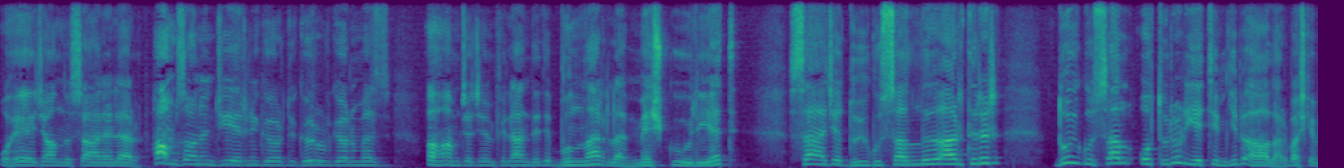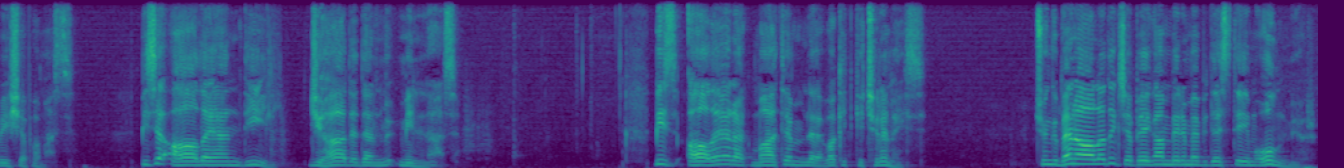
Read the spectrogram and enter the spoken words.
o heyecanlı sahneler, Hamza'nın ciğerini gördü, görür görmez, ah amcacığım filan dedi. Bunlarla meşguliyet sadece duygusallığı artırır. Duygusal oturur yetim gibi ağlar, başka bir iş yapamaz. Bize ağlayan değil, cihad eden mümin lazım. Biz ağlayarak matemle vakit geçiremeyiz. Çünkü ben ağladıkça peygamberime bir desteğim olmuyor.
